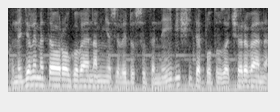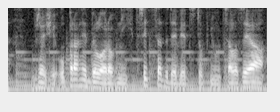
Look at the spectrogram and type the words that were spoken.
V neděli meteorologové naměřili dosud nejvyšší teplotu za červen. V řeži u Prahy bylo rovných 39 stupňů Celsia.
